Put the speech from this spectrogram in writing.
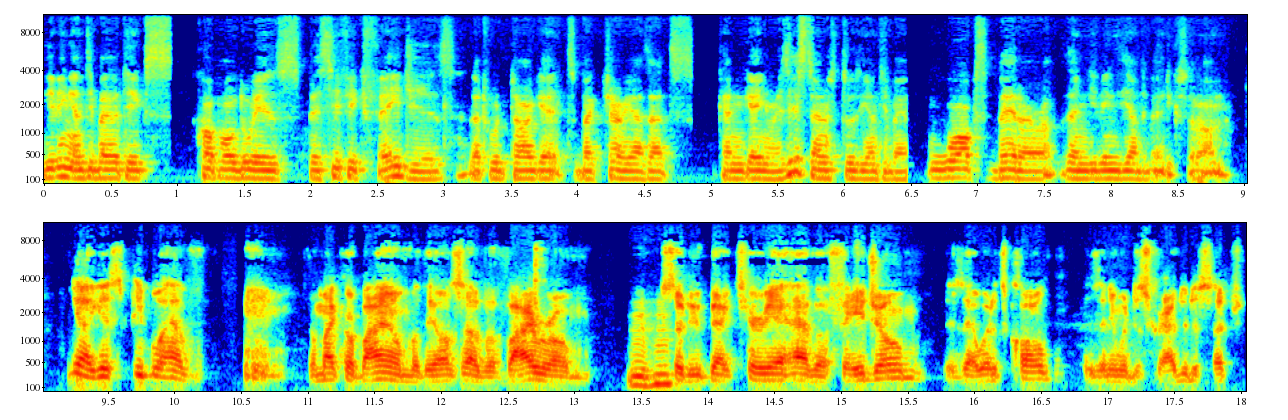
giving antibiotics coupled with specific phages that would target bacteria that can gain resistance to the antibiotic works better than giving the antibiotics alone. Yeah, I guess people have the microbiome, but they also have a virome Mm-hmm. So, do bacteria have a phagome? Is that what it's called? Has anyone described it as such?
